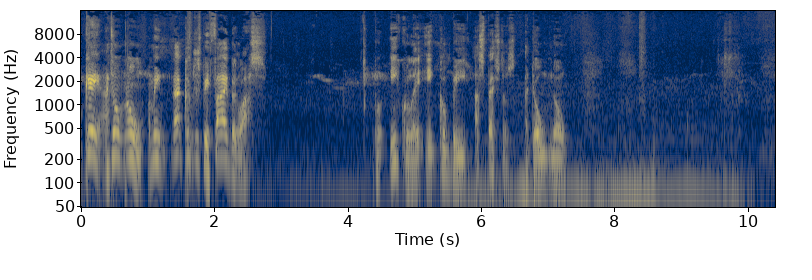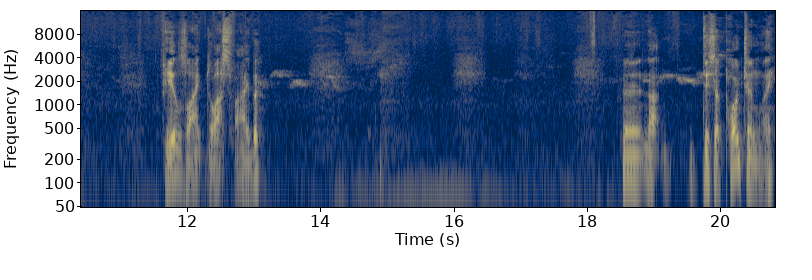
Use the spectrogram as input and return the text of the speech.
okay, I don't know. I mean, that could just be fiberglass. But equally, it could be asbestos. I don't know. Feels like glass fibre. Uh, that disappointingly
